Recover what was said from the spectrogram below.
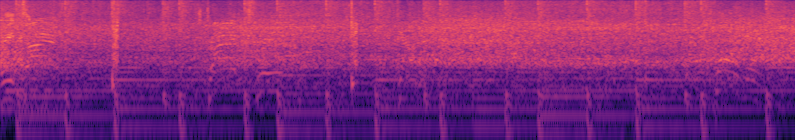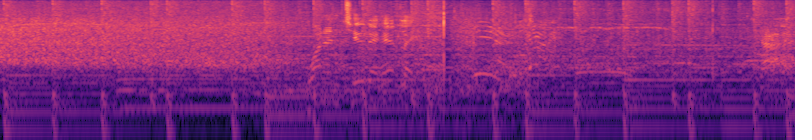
retired. Got it. Ball game. One and two to. Got it.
